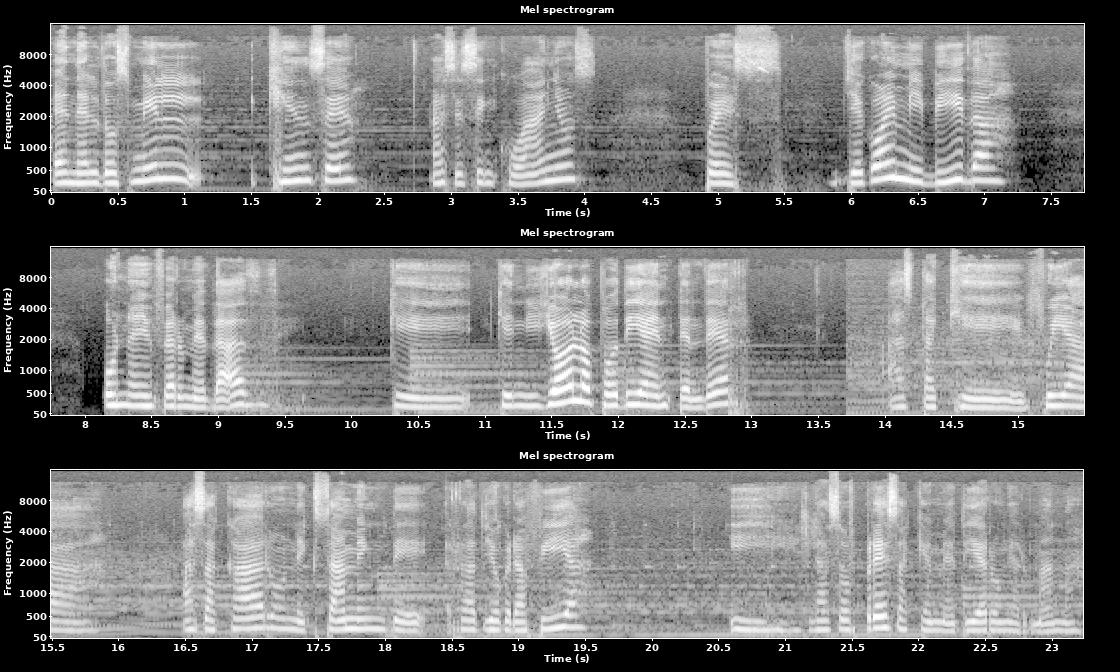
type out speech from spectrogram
En el 2015, hace cinco años, pues llegó en mi vida una enfermedad que, ni yo lo podía entender hasta que fui a, a sacar un examen de radiografía y la sorpresa que me dieron, hermana,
